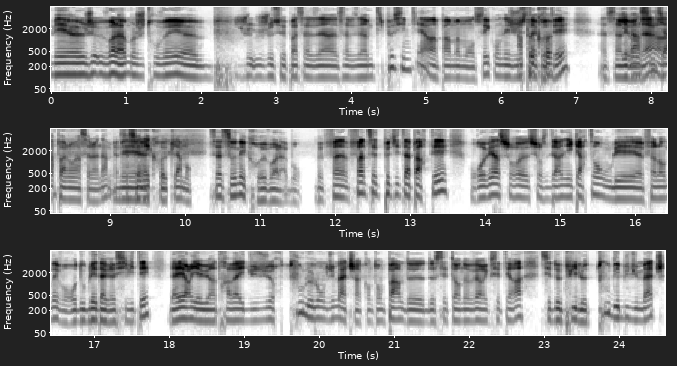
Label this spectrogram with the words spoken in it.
Mais je, voilà, moi je trouvais, je, je, sais pas, ça faisait un, ça faisait un petit peu cimetière hein, par moment. On sait qu'on est juste à côté. Il y avait un cimetière hein. pas loin à saint mais, ça sonnait creux, clairement. Ça sonnait creux, voilà. Bon, Fin, de cette petite aparté, on revient sur, euh, sur ce dernier carton où les Finlandais vont redoubler d'agressivité. D'ailleurs, il y a eu un travail d'usure tout le long du match. Hein. Quand on parle de, de ces turnovers, etc., c'est depuis le tout début du match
